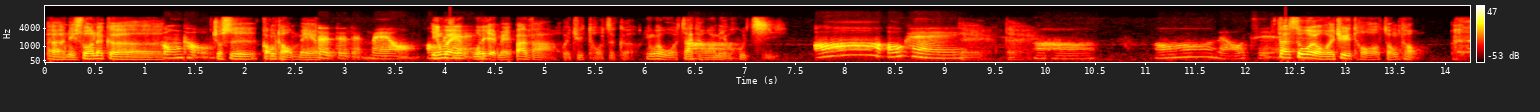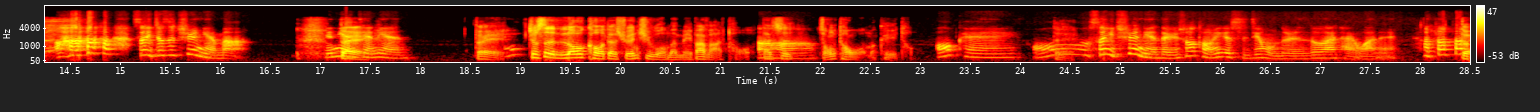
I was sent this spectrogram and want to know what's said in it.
呃，你说那个公投。就是公投没有？对对对，没有，因为我也没办法回去投这个，因为我在台湾没有户籍。哦，OK，对对，啊哈，哦，了解。但是我有回去投总统，所以就是去年嘛，前 年前年。对，就是 local 的选举我们没办法投，但是总统我们可以投。OK，哦，所以去年等于说同一个时间，我们的人都在台湾哎。对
